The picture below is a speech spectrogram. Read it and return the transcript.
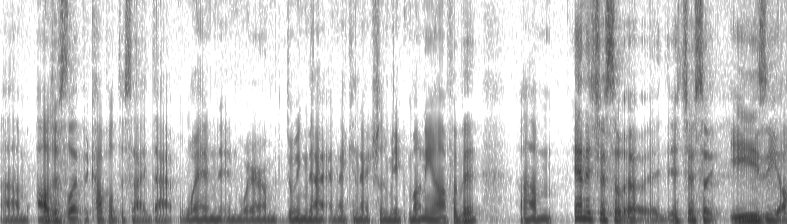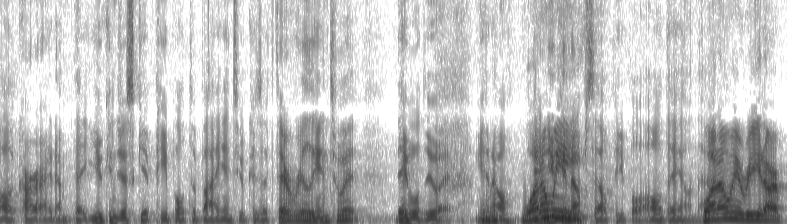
Um, i'll just let the couple decide that when and where i'm doing that and i can actually make money off of it. Um, and it's just a uh, it's just an easy a la carte item that you can just get people to buy into because if they're really into it they will do it you know Why don't you can we- upsell people all day on that Why don't we read our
